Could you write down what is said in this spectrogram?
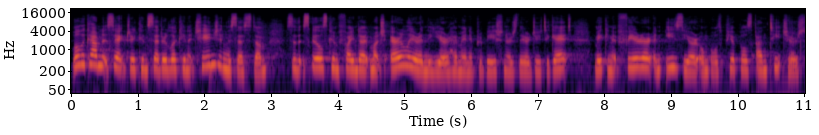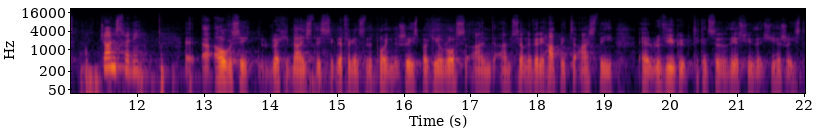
Will the Cabinet Secretary consider looking at changing the system so that schools can find out much earlier in the year how many probationers they are due to get, making it fairer and easier on both pupils and teachers? John Swinney. Uh, obviously recognise the significance of the point that's raised by Gail Ross, and I'm certainly very happy to ask the uh, review group to consider the issue that she has raised.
